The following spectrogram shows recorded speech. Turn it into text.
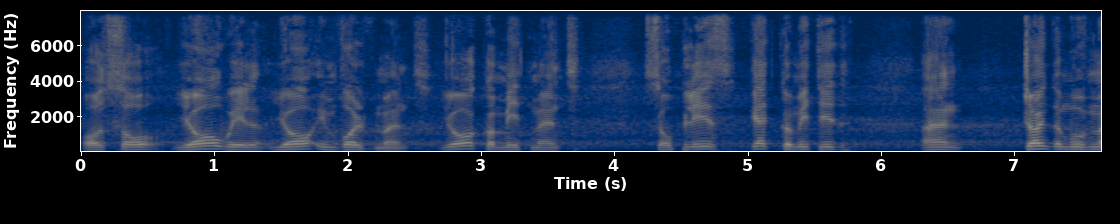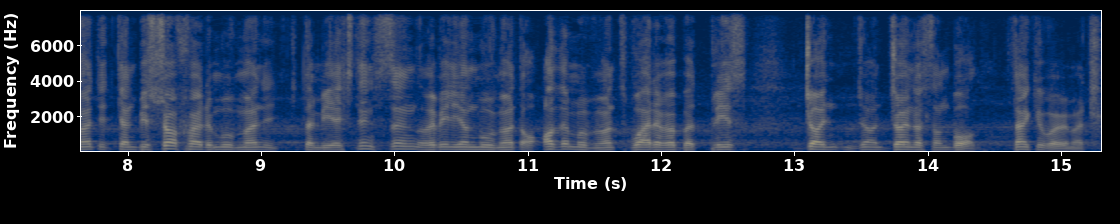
Also, your will, your involvement, your commitment. So please get committed and join the movement. It can be Surfrider movement, it can be Extinction Rebellion movement or other movements, whatever, but please join, join, join us on board. Thank you very much.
